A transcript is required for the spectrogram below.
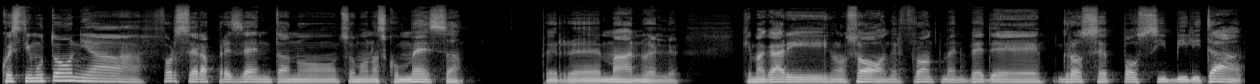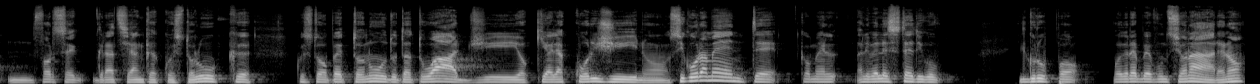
Questi Mutonia forse rappresentano insomma una scommessa per eh, Manuel che magari, non lo so, nel frontman vede grosse possibilità, mm, forse grazie anche a questo look questo petto nudo, tatuaggi, occhiali a cuoricino. Sicuramente, come a livello estetico, il gruppo potrebbe funzionare, no?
